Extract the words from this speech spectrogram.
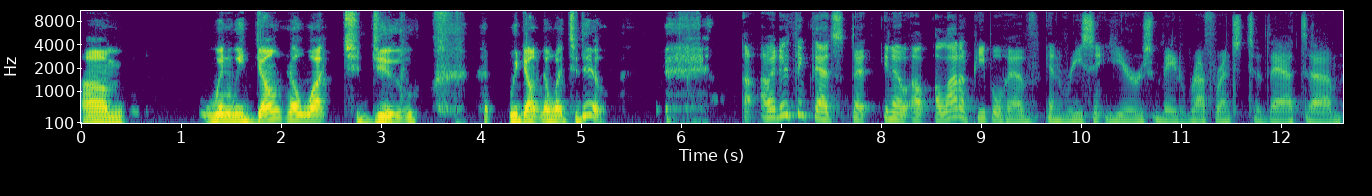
Um, when we don't know what to do, we don't know what to do. I do think that's that. You know, a, a, lot of people have in recent years made reference to that. Um,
